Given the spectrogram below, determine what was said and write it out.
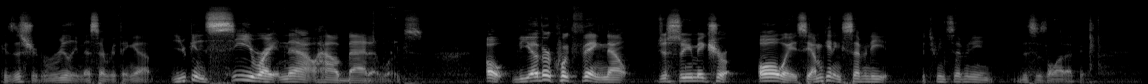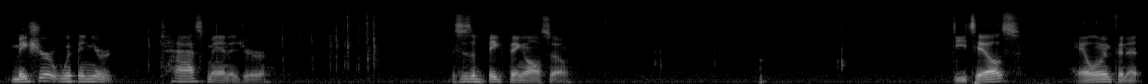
because this should really mess everything up. You can see right now how bad it looks. Oh, the other quick thing now, just so you make sure always, see, I'm getting 70, between 70 and, this is a lot of FPS. Make sure within your task manager, this is a big thing also. Details, Halo Infinite,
